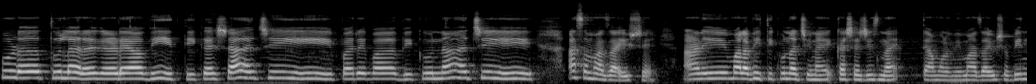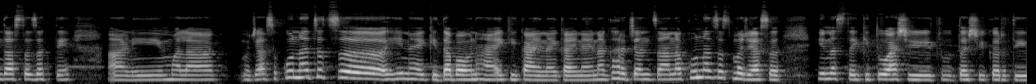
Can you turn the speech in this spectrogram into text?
पुढं तुला रगड्या भीती कशाची? परबाबी कुणाची? असं माझं आयुष्य आहे. आणि मला भीती कुणाची नाही कशाचीच नाही. त्यामुळे मी माझं आयुष्य बिनधास्त जगते. आणि मला म्हणजे असं कुणाचंच ही नाही की दबाव नाही की काय नाही काय नाही. ना घरच्यांचा ना कुणाचंच म्हणजे असं हे नसतं की तू अशी तू तशी करते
